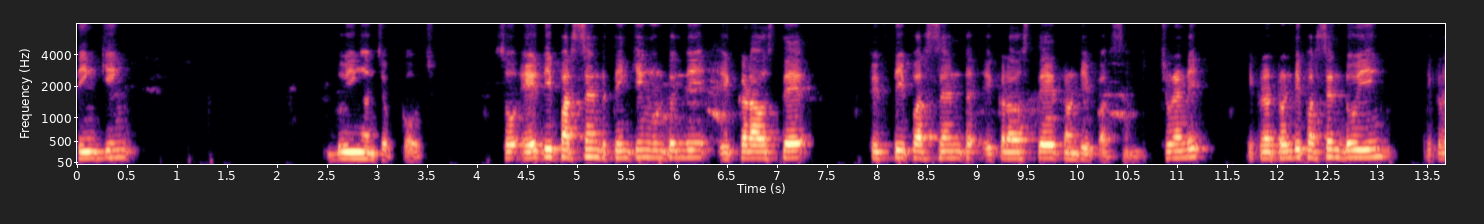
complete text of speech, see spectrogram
థింకింగ్ డూయింగ్ అని చెప్పుకోవచ్చు. సో ఎయిటీ పర్సెంట్ థింకింగ్ ఉంటుంది ఇక్కడ వస్తే ఫిఫ్టీ పర్సెంట్ ఇక్కడ వస్తే ట్వంటీ పర్సెంట్ చూడండి ఇక్కడ ట్వంటీ పర్సెంట్ డూయింగ్ ఇక్కడ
